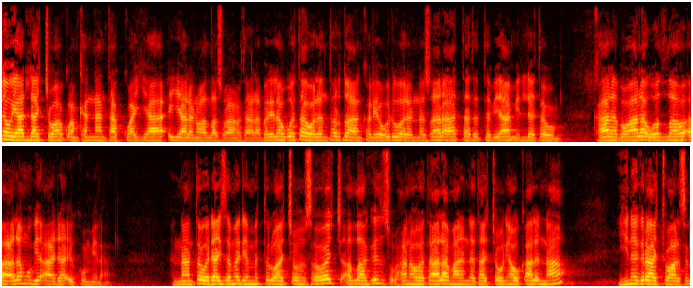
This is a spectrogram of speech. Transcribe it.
ነው ያላቸው አቋም ከእናንተ አኳያ እያለ ነው አላ ስብን ተላ በሌላው ቦታ ወለን ተርዶ አንከል የሁዱ ወለነሷራ ሀታ ተተቢያ ሚለተሁም ካለ በኋላ ወላሁ አዕለሙ ቢአዳኢኩም ይላል እናንተ ወዳጅ ዘመድ የምትሏቸውን ሰዎች አላህ ግን ስብሓናሁ ወተላ ማንነታቸውን ያውቃልና ይነግራቸዋል ስለ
